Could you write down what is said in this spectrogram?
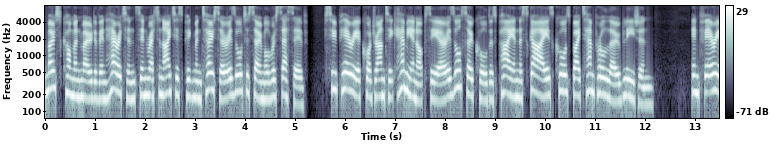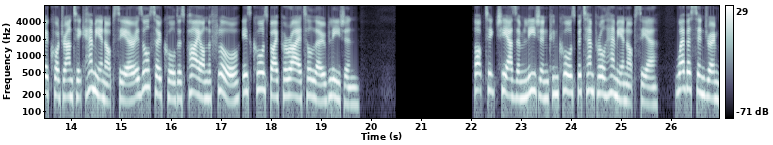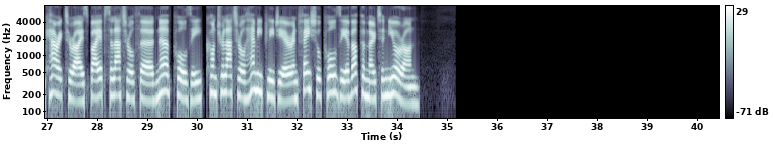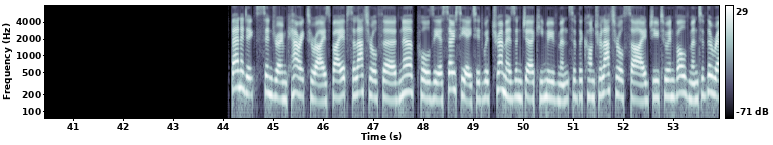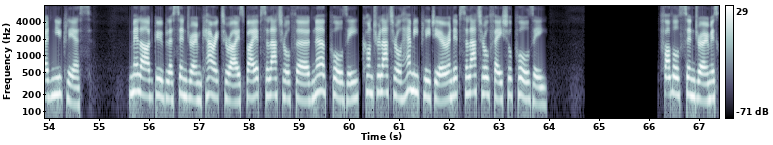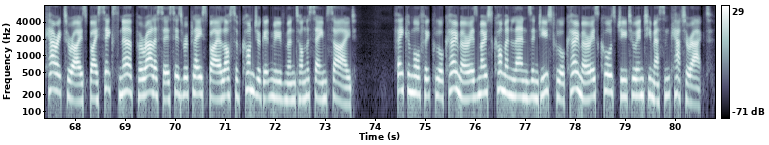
Most common mode of inheritance in retinitis pigmentosa is autosomal recessive. Superior quadrantic hemianopsia is also called as pie in the sky is caused by temporal lobe lesion. Inferior quadrantic hemianopsia is also called as pie on the floor, is caused by parietal lobe lesion. Optic chiasm lesion can cause bitemporal hemianopsia. Weber syndrome characterized by ipsilateral third nerve palsy, contralateral hemiplegia and facial palsy of upper motor neuron. Benedict's syndrome characterized by ipsilateral third nerve palsy associated with tremors and jerky movements of the contralateral side due to involvement of the red nucleus. Millard-Gubler syndrome characterized by ipsilateral third nerve palsy, contralateral hemiplegia and ipsilateral facial palsy. Foville syndrome is characterized by sixth nerve paralysis is replaced by a loss of conjugate movement on the same side. Phacoemorphic glaucoma is most common lens-induced glaucoma is caused due to intumescent cataract.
